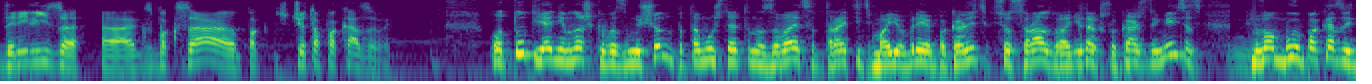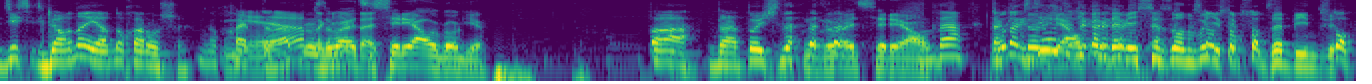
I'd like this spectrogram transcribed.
до релиза э, Xbox что-то показывать. Вот тут я немножко возмущен, потому что это называется тратить мое время. Покажите все сразу, а не так, что каждый месяц мы вам будем показывать 10 говна и одно хорошее. Ну, Нет. хайп-то надо Называется нагнетать. сериал Гоги. А, да, точно. Называется сериал. Да, так, так сделайте это когда весь сезон Стоп, выйдет, стоп, стоп. ты забинджи. Стоп.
